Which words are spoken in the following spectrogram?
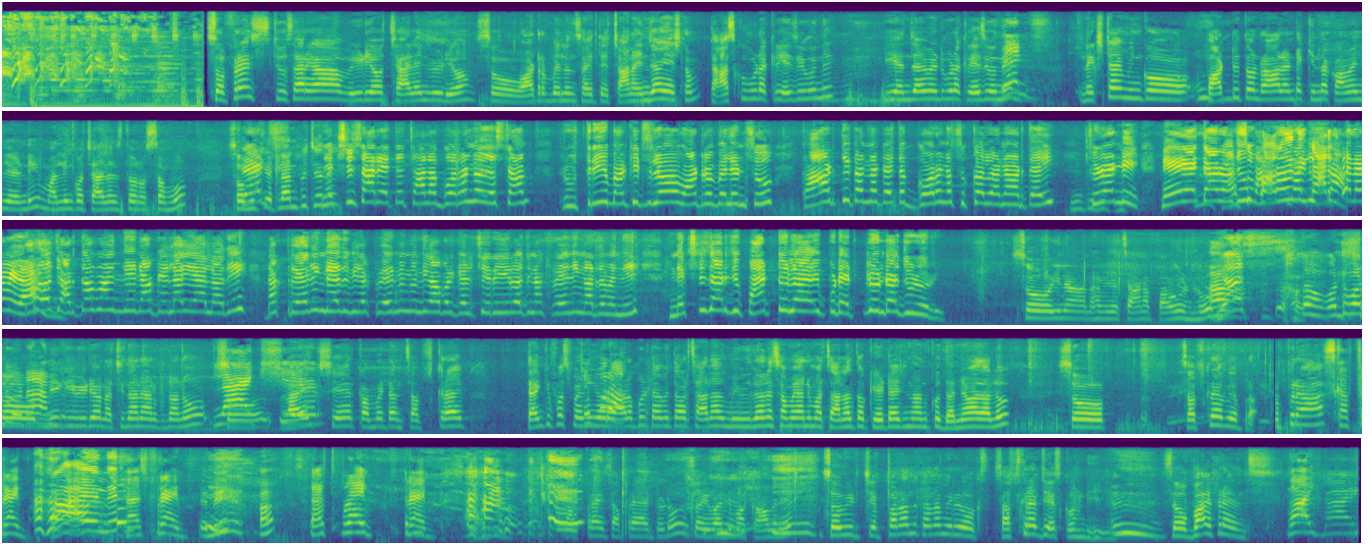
సో ఫ్రెండ్స్ చూసారుగా video challenge video. So water balloons అయితే చాలా ఎంజాయ్ చేసినాం. టాస్క్ కూడా క్రేజీగా ఉంది. ఈ ఎంజాయ్మెంట్ కూడా క్రేజీ ఉంది. నెక్స్ట్ టైం ఇంకో పార్ట్ టూతో రావాలంటే కింద కామెంట్ చేయండి. మళ్ళీ ఇంకో ఛాలెంజ్తో వస్తాము. సో మీకు ఎట్లా అనిపించింది? నెక్స్ట్ సారి అయితే చాలా ఘోరంగా చేస్తాం. త్రీ బకెట్స్లో వాటర్ బెలూన్స్ కార్తీక్ అన్నకైతే ఘోరంగా సుక్కలు కనబడతాయి. చూడండి నేనైతే రోజు అర్థమైంది నాకు ఎలా చేయాలి అది. నాకు ట్రైనింగ్ లేదు వీళ్ళకి ట్రైనింగ్ ఉంది కాబట్టి గెలిచారు ఈ రోజు నాకు ట్రైనింగ్ అర్థమైంది. నెక్స్ట్ సారి పార్ట్ టూ లో ఇప్పుడు ఎట్లుంటా చూడు సో ఈయన నా మీద చాలా బాగుండు సో మీకు ఈ వీడియో నచ్చిందని అనుకుంటున్నాను. Like share comment and subscribe thank you for spending your available time with our channel మీ విలువైన సమయాన్ని మా ఛానల్తో కేటాయించినందుకు ధన్యవాదాలు. సో సబ్స్క్రైబ్ చెప్పురా. చెప్పురా? Subscribe subscribe subscribe subscribe subscribe అంటాడు. సో ఇవన్నీ మాకు కావాలి. సో వీడు చెప్పనందుకన్నా మీరు సబ్స్క్రైబ్ చేసుకోండి. So bye friends bye bye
